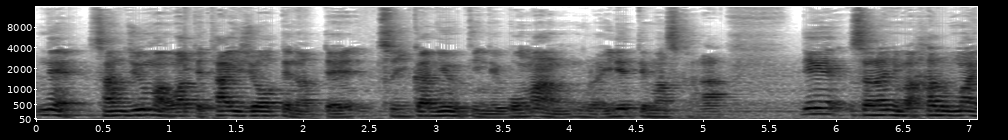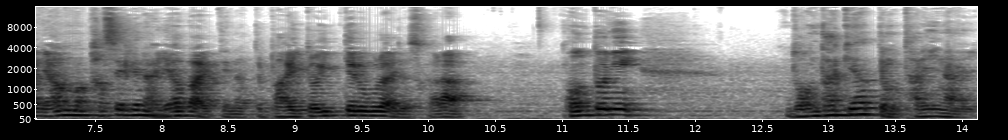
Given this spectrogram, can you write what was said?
ね30万終わって退場ってなって追加入金で5万ぐらい入れてますから。でさらには春前にあんま稼げないやばいってなってバイト行ってるぐらいですから本当にどんだけやっても足りない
